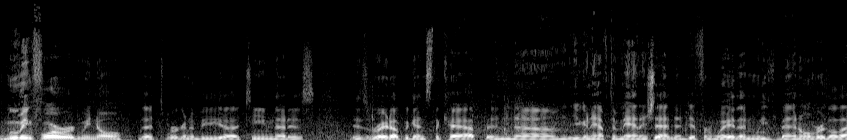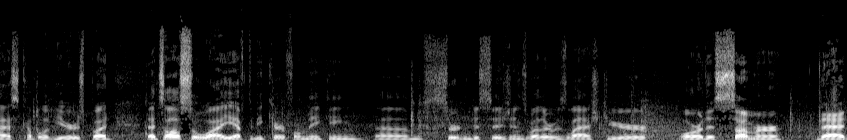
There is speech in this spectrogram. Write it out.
moving forward, we know that we're going to be a team that is is right up against the cap, and um, you're going to have to manage that in a different way than we've been over the last couple of years. But that's also why you have to be careful making um, certain decisions, whether it was last year or this summer, that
